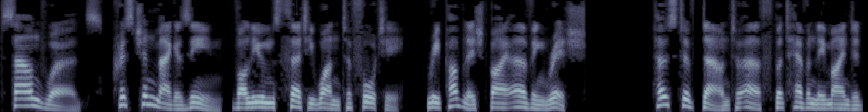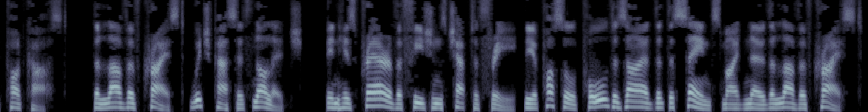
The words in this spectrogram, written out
Sound Words. Christian Magazine. Volumes 31 to 40. Republished by Irving Risch. Host of Down to Earth but Heavenly Minded podcast. The love of Christ, which passeth knowledge. In his prayer of Ephesians chapter 3, the apostle Paul desired that the saints might know the love of Christ.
